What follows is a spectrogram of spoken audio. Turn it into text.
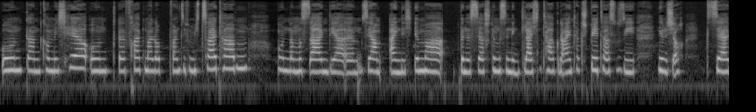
Und dann komme ich her und äh, frage mal, ob wann sie für mich Zeit haben. Und man muss sagen, die, äh, sie haben eigentlich immer, wenn es sehr schlimm ist, in den gleichen Tag oder einen Tag später, also sie nehmen sich auch sehr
